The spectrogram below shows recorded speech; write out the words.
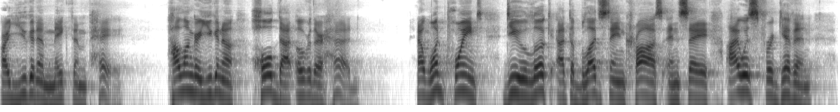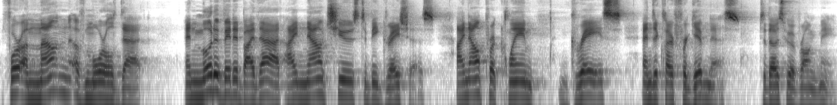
are you going to make them pay? How long are you going to hold that over their head? At what point do you look at the bloodstained cross and say, I was forgiven for a mountain of moral debt? And motivated by that, I now choose to be gracious. I now proclaim grace and declare forgiveness to those who have wronged me.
